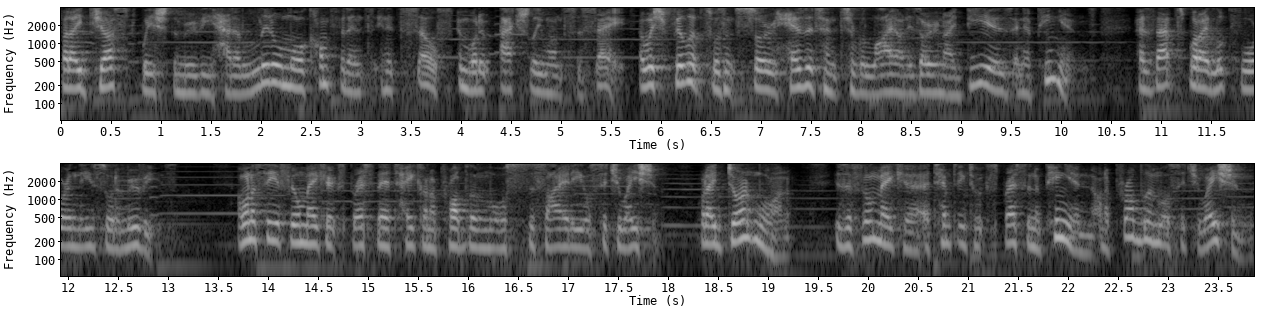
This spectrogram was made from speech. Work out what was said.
but I just wish the movie had a little more confidence in itself and what it actually wants to say. I wish Phillips wasn't so hesitant to rely on his own ideas and opinions, as that's what I look for in these sort of movies. I want to see a filmmaker express their take on a problem or society or situation. What I don't want is a filmmaker attempting to express an opinion on a problem or situation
